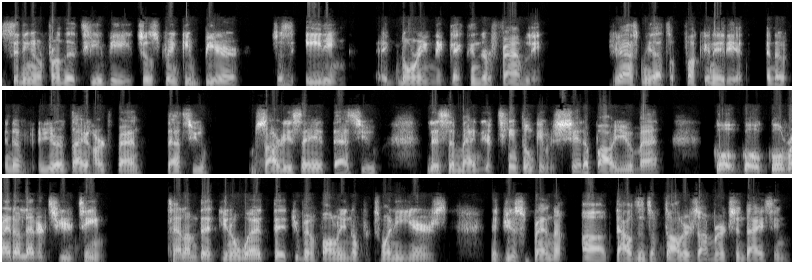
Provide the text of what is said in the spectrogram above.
sitting in front of the TV, just drinking beer, just eating, ignoring, neglecting their family? If you ask me, that's a fucking idiot. And if, and if you're a diehard fan, that's you. I'm sorry to say it, that's you. Listen, man, your team don't give a shit about you, man. Go, go, go! Write a letter to your team. Tell them that you know what that you've been following them for 20 years, that you spend uh, thousands of dollars on merchandising,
